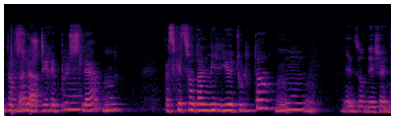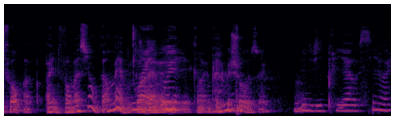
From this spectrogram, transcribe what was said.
dans Voilà. ce, je dirais, plus là. Hum, Parce qu'elles sont dans le milieu tout le temps. Mm. Elles ont déjà une forme, pas une formation quand même, quoi. Oui. quand même Ah quelque oui. chose. oui. Une vie de prière aussi, ouais.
